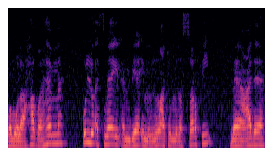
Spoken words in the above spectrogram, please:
وملاحظة هامة كل أسماء الأنبياء ممنوعة من الصرف ما عدا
